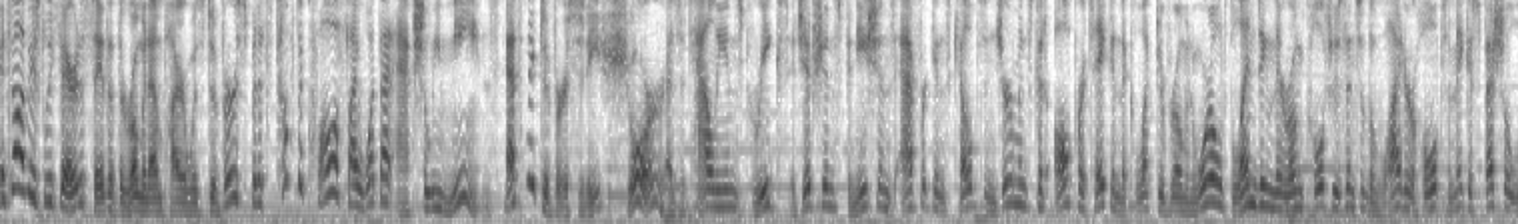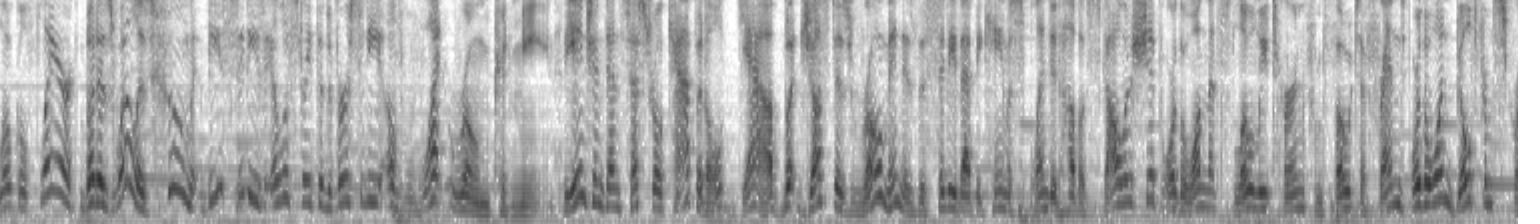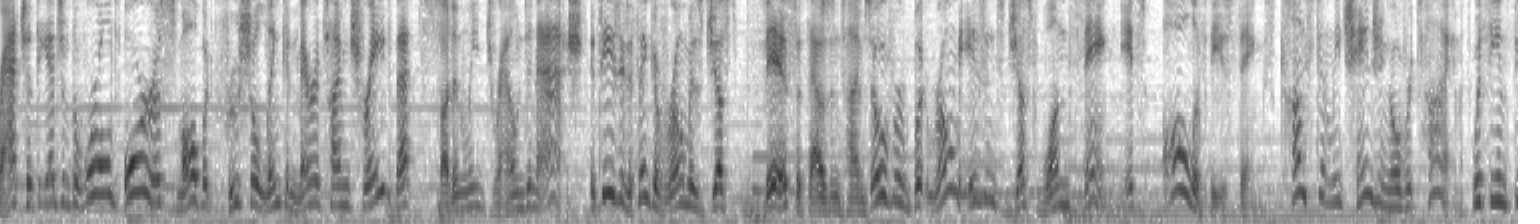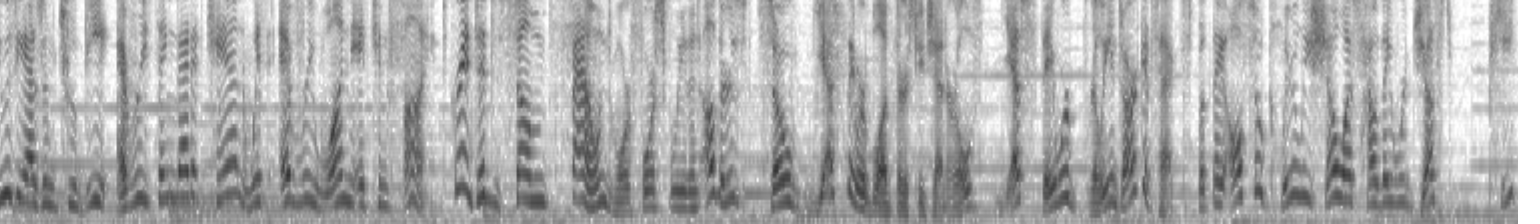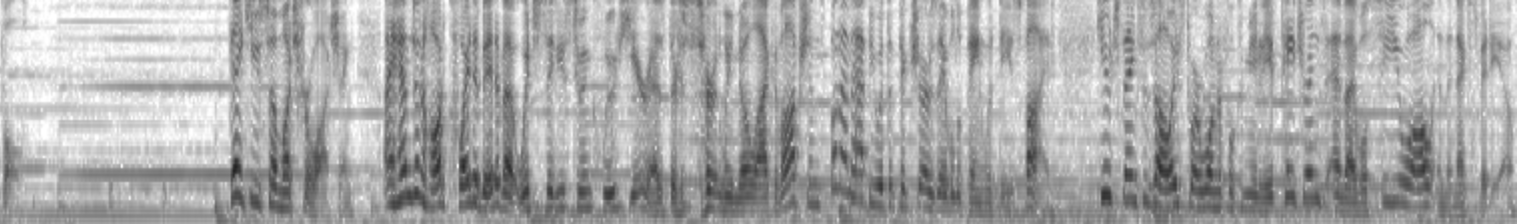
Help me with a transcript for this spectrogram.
It's obviously fair to say that the Roman Empire was diverse, but it's tough to qualify what that actually means. Ethnic diversity, sure, as Italians, Greeks, Egyptians, Phoenicians, Africans, Celts, and Germans could all partake in the collective Roman world, blending their own cultures into the wider whole to make a special local flair, but as well as whom, these cities illustrate the diversity of what Rome could mean. The ancient ancestral capital, yeah, but just as Roman is the city that became a splendid hub of scholarship, or the one that slowly turned from foe to friend, or the one built built from scratch at the edge of the world, or a small but crucial link in maritime trade that suddenly drowned in ash. It's easy to think of Rome as just this a thousand times over, but Rome isn't just one thing. It's all of these things, constantly changing over time, with the enthusiasm to be everything that it can with everyone it can find. Granted, some found more forcefully than others, so yes, they were bloodthirsty generals, yes, they were brilliant architects, but they also clearly show us how they were just just people. Thank you so much for watching. I hemmed and hawed quite a bit about which cities to include here, as there's certainly no lack of options, but I'm happy with the picture I was able to paint with these five. Huge thanks as always to our wonderful community of patrons, and I will see you all in the next video.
